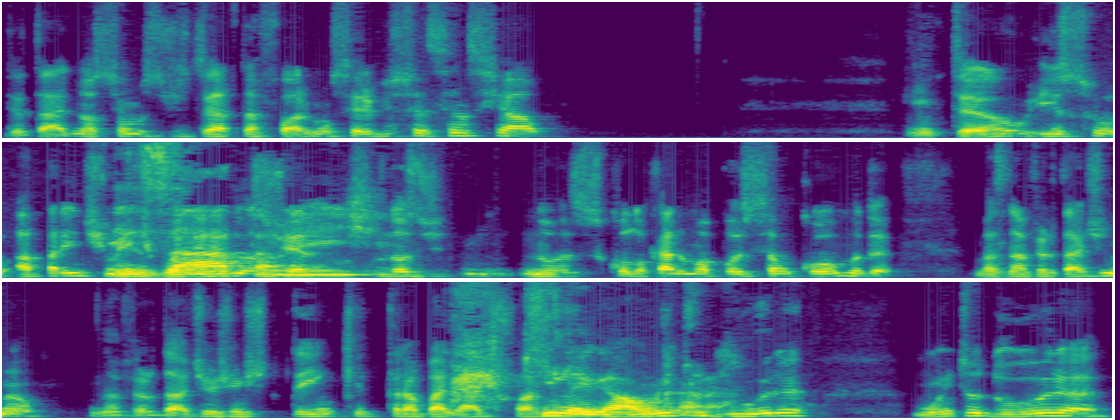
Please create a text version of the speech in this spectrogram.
Detalhe, nós somos, de certa forma, um serviço essencial. Então, isso aparentemente Exatamente. Nos, nos, colocar numa posição cômoda, mas na verdade não. Na verdade, a gente tem que trabalhar de forma legal, muito cara. dura, muito dura,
